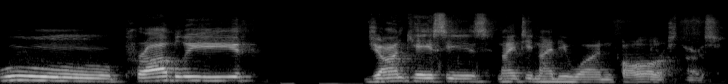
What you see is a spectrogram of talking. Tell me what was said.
ooh, probably Jon Casey's 1991 Oh, North Stars.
